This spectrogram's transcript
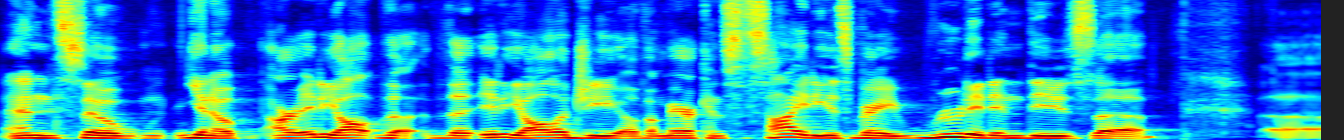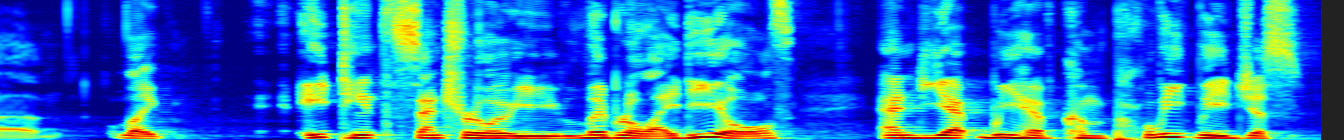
and so you know our ideo- the, the ideology of American society is very rooted in these uh, uh, like 18th century liberal ideals and yet we have completely just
